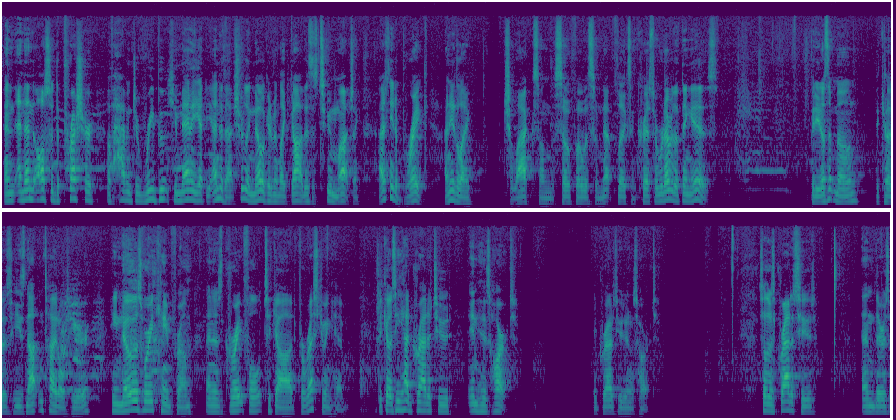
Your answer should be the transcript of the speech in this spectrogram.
And, and then also the pressure of having to reboot humanity at the end of that. Surely Noah could have been like, God, this is too much. Like, I just need a break. I need to like chillax on the sofa with some Netflix and Chris or whatever the thing is. But he doesn't moan because he's not entitled here. He knows where he came from and is grateful to God for rescuing him because he had gratitude in his heart. He had gratitude in his heart. So there's gratitude and there's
